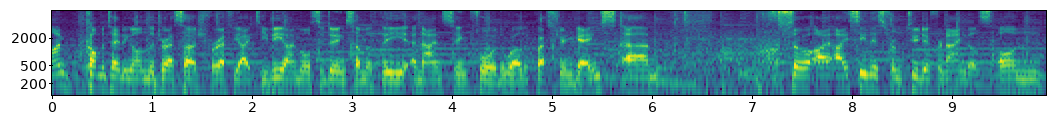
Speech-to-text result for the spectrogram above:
I'm commentating on the dressage for FEI TV. I'm also doing some of the announcing for the World Equestrian Games. Um, so I, I see this from two different angles. On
